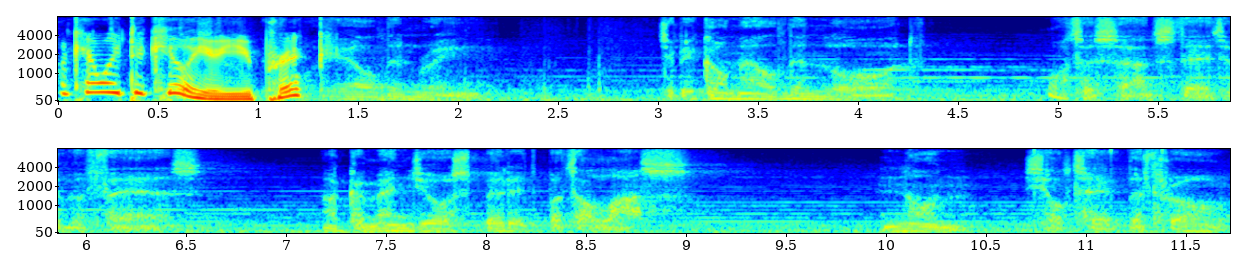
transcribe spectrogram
I can't wait to kill you, you prick. Elden Ring. To become Elden Lord. What a sad state of affairs. I commend your spirit, but alas, none shall take the throne.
